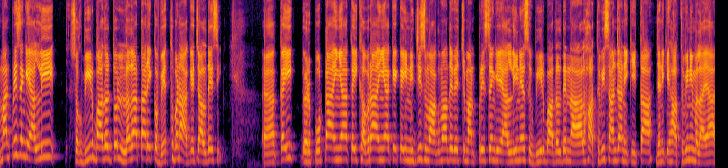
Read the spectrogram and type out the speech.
ਮਨਪ੍ਰੀਤ ਸਿੰਘ ਇਆਲੀ ਸੁਖਬੀਰ ਬਾਦਲ ਤੋਂ ਲਗਾਤਾਰ ਇੱਕ ਵਿੱਥ ਬਣਾ ਕੇ ਚੱਲਦੇ ਸੀ। ਕਈ ਰਿਪੋਰਟਾਂ ਆਈਆਂ, ਕਈ ਖਬਰਾਂ ਆਈਆਂ ਕਿ ਕਈ ਨਿੱਜੀ ਸਮਾਗਮਾਂ ਦੇ ਵਿੱਚ ਮਨਪ੍ਰੀਤ ਸਿੰਘ ਇਆਲੀ ਨੇ ਸੁਖਬੀਰ ਬਾਦਲ ਦੇ ਨਾਲ ਹੱਥ ਵੀ ਸਾਂਝਾ ਨਹੀਂ ਕੀਤਾ ਯਾਨੀ ਕਿ ਹੱਥ ਵੀ ਨਹੀਂ ਮਿਲਾਇਆ।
